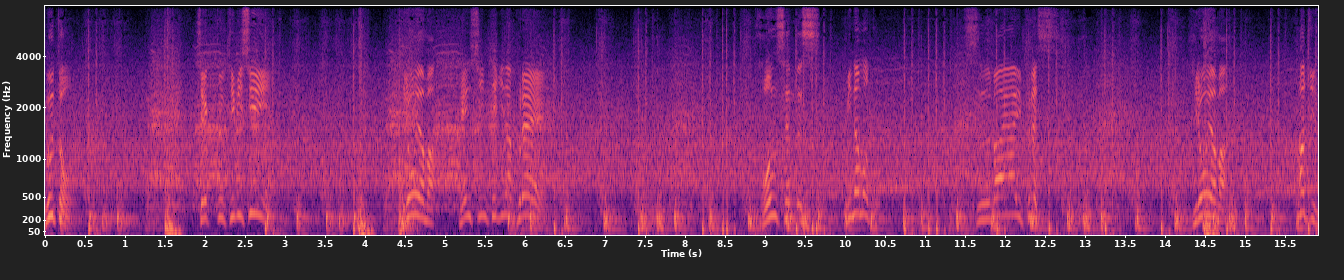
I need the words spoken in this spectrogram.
武藤。チェック厳しい。広山献身的なプレー。本戦です。源。素早いプレス。広山。田地こ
